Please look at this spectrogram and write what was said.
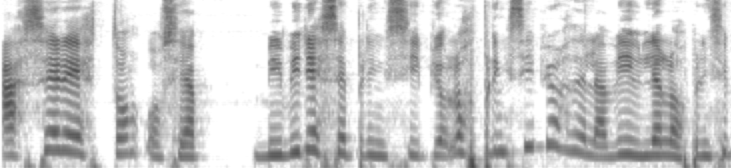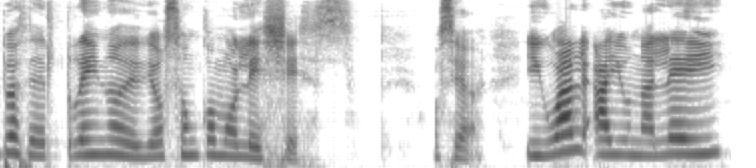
hacer esto, o sea, vivir ese principio, los principios de la Biblia, los principios del reino de Dios son como leyes. O sea, igual hay una ley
